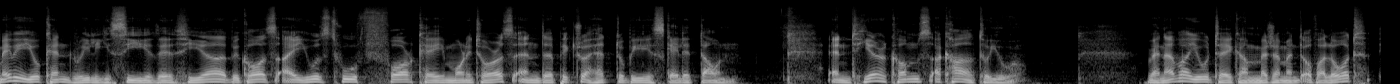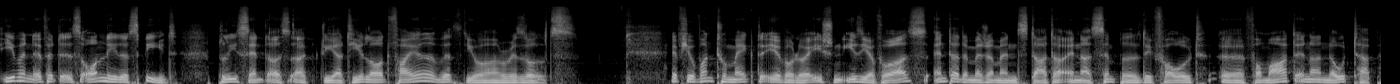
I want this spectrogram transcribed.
Maybe you can't really see this here because I used two 4K monitors and the picture had to be scaled down. And here comes a call to you. Whenever you take a measurement of a load, even if it is only the speed, please send us a GRT load file with your results. If you want to make the evaluation easier for us, enter the measurements data in a simple default uh, format in a node tab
